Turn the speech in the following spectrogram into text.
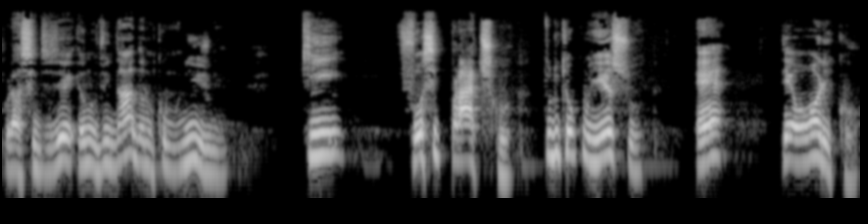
por assim dizer, eu não vi nada no comunismo que fosse prático. Tudo que eu conheço é teórico,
